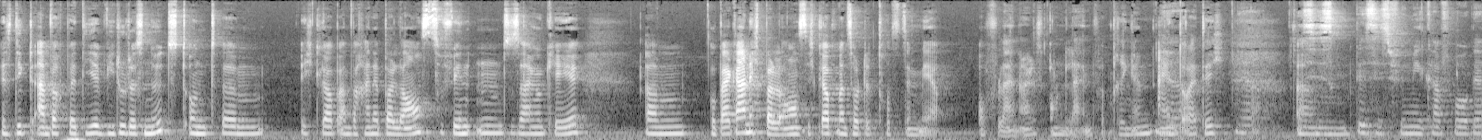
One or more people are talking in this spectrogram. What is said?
Es liegt einfach bei dir, wie du das nützt. Und ähm, ich glaube, einfach eine Balance zu finden, zu sagen, okay, ähm, wobei gar nicht Balance. Ich glaube, man sollte trotzdem mehr offline als online verbringen, Ja. eindeutig. Ja, das, Ähm. ist, das ist für mich keine Frage.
